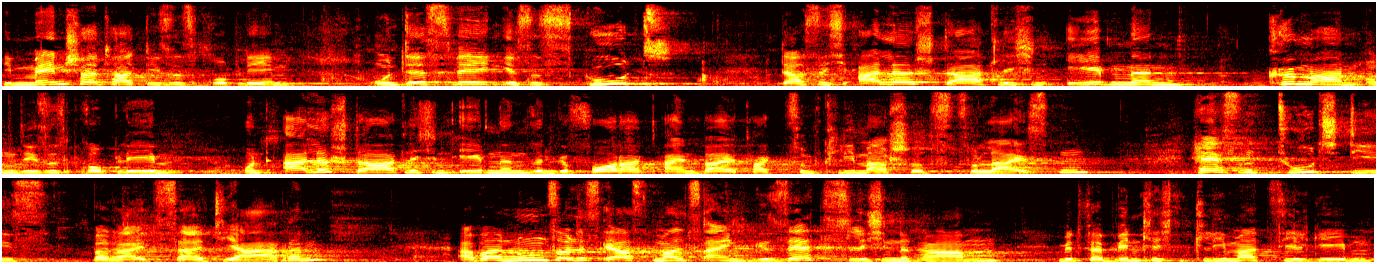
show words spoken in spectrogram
Die Menschheit hat dieses Problem. Und deswegen ist es gut, dass sich alle staatlichen Ebenen kümmern um dieses Problem. Und alle staatlichen Ebenen sind gefordert, einen Beitrag zum Klimaschutz zu leisten. Hessen tut dies bereits seit Jahren. Aber nun soll es erstmals einen gesetzlichen Rahmen mit verbindlichen Klimaziel geben.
